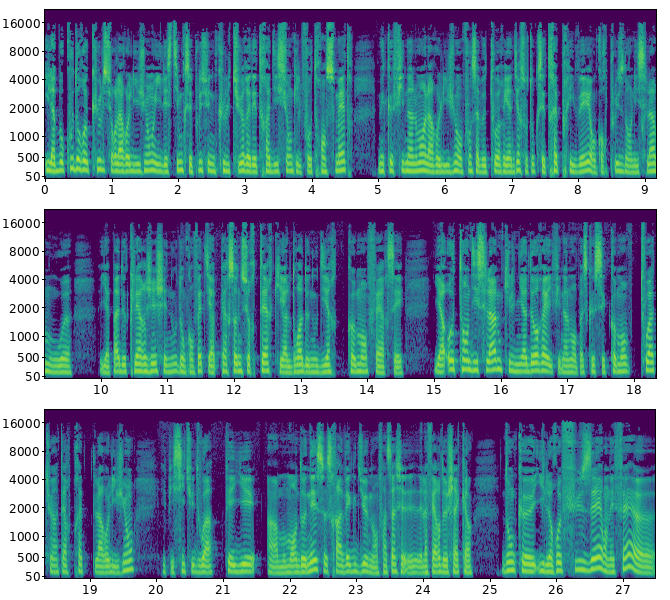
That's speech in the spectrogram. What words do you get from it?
Il a beaucoup de recul sur la religion. Il estime que c'est plus une culture et des traditions qu'il faut transmettre, mais que finalement la religion, au fond, ça veut tout et rien dire. Surtout que c'est très privé, encore plus dans l'islam où euh, il n'y a pas de clergé chez nous. Donc en fait, il y a personne sur terre qui a le droit de nous dire comment faire. C'est il y a autant d'islam qu'il n'y a d'oreilles finalement, parce que c'est comment toi tu interprètes la religion. Et puis si tu dois payer à un moment donné, ce sera avec Dieu. Mais enfin ça c'est l'affaire de chacun. Donc euh, il refusait en effet euh,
